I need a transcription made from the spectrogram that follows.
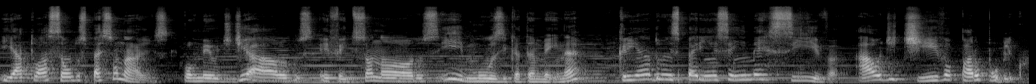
e atuação dos personagens, por meio de diálogos, efeitos sonoros e música também, né? Criando uma experiência imersiva, auditiva para o público.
